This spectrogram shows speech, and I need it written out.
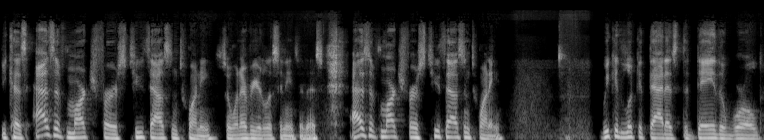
Because as of March 1st, 2020, so whenever you're listening to this, as of March 1st, 2020, we could look at that as the day the world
